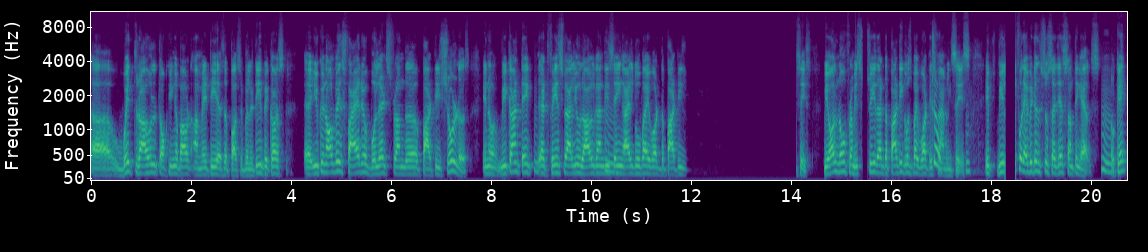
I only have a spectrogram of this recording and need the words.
uh, with Rahul talking about Amethi as a possibility because uh, you can always fire your bullets from the party's shoulders. You know, we can't take mm. at face value Rahul Gandhi mm. saying, I'll go by what the party says. We all know from history that the party goes by what his True. family says. Mm. If we look for evidence to suggest something else. Hmm. Okay,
